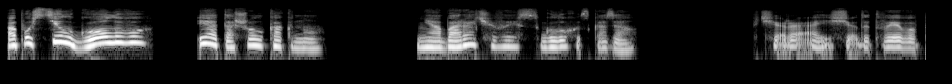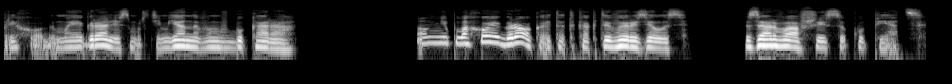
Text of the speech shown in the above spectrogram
опустил голову и отошел к окну. Не оборачиваясь, глухо сказал. «Вчера, еще до твоего прихода, мы играли с Мартемьяновым в Бакара. Он неплохой игрок, этот, как ты выразилась, взорвавшийся купец.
